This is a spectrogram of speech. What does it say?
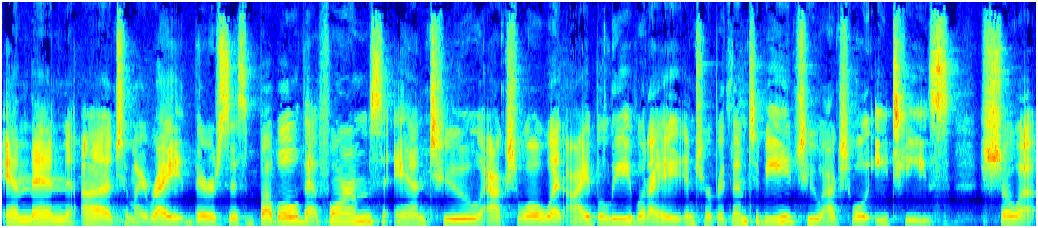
And then uh, to my right, there's this bubble that forms, and two actual, what I believe, what I interpret them to be, two actual ETs show up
